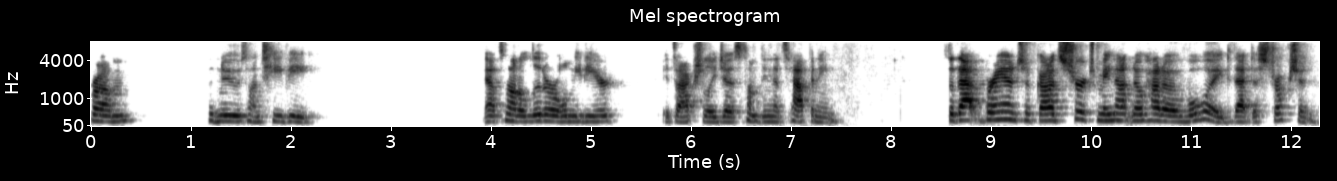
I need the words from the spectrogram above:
from the news on TV. That's not a literal meteor. It's actually just something that's happening. So that branch of God's church may not know how to avoid that destruction.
